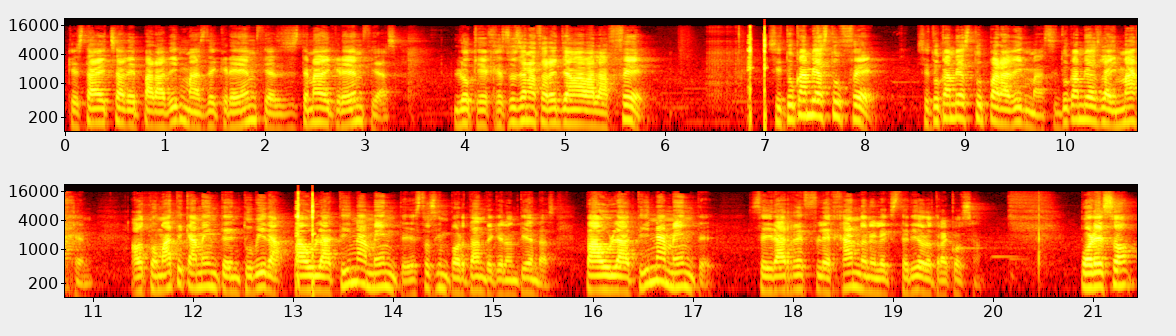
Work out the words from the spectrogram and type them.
que está hecha de paradigmas, de creencias, de sistema de creencias, lo que Jesús de Nazaret llamaba la fe. Si tú cambias tu fe, si tú cambias tu paradigma, si tú cambias la imagen, automáticamente en tu vida, paulatinamente, esto es importante que lo entiendas, paulatinamente se irá reflejando en el exterior otra cosa. Por eso,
